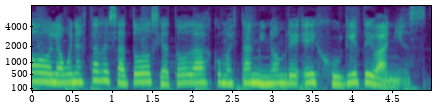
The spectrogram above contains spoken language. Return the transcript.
Hola, buenas tardes a todos y a todas. ¿Cómo están? Mi nombre es Julieta Ibáñez.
